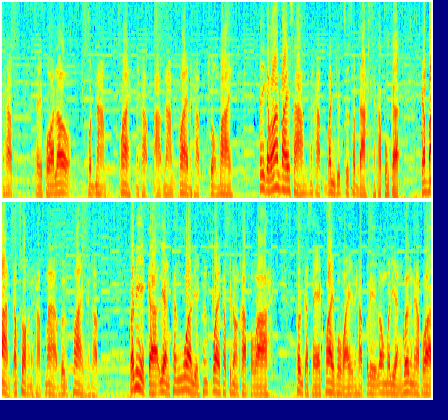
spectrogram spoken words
นะครับใส่พอแล้วพดน้ำควายนะครับอาบน้ำควายนะครับช่วงบ่ายตอนนี้กับประมาณบ่ายสามนะครับวันหยุดสุดสัปดาห์นะครับ ผมก็กลับบ้านกลับซ่องนะครับ มาเบิ่งควายนะครับ ตอนนี้ก็เลี้ยงทั้งงัวเลี้ยงทั้งควายครับพี่น้องครับเพราะว่า ต้นกระแสควายบ่ไหวนะครับก็เลยลองมาเลี้ยงเบิ้งนะครับเพราะว่า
